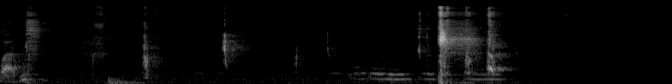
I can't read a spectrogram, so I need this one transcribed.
Bye.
